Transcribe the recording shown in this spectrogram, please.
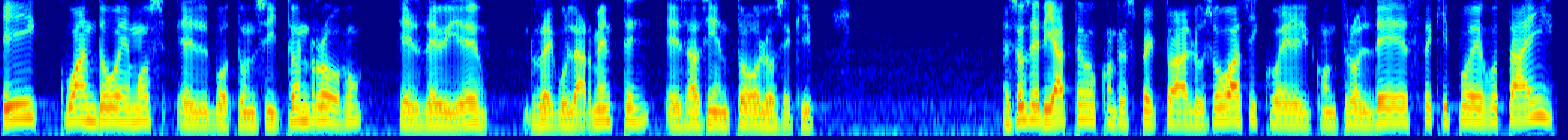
y cuando vemos el botoncito en rojo es de video. Regularmente es así en todos los equipos. Eso sería todo con respecto al uso básico del control de este equipo de JI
